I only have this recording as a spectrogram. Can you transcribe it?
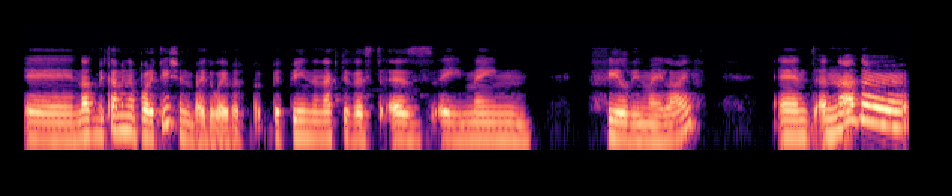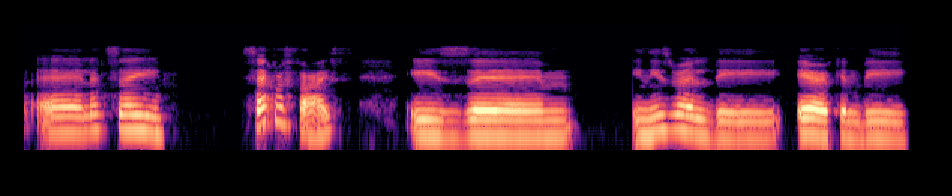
Uh, not becoming a politician, by the way, but, but being an activist as a main field in my life. And another, uh, let's say, sacrifice is um, in Israel, the air can be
